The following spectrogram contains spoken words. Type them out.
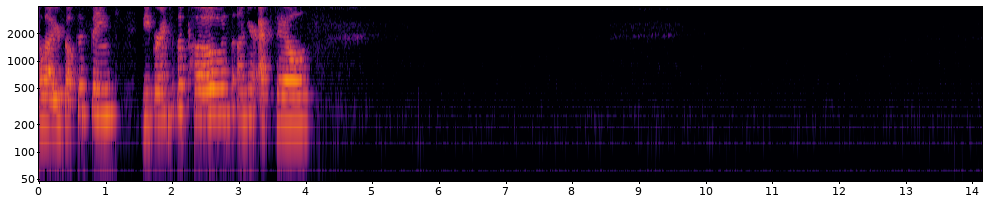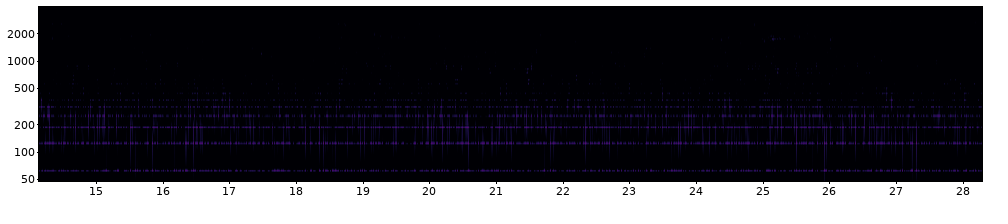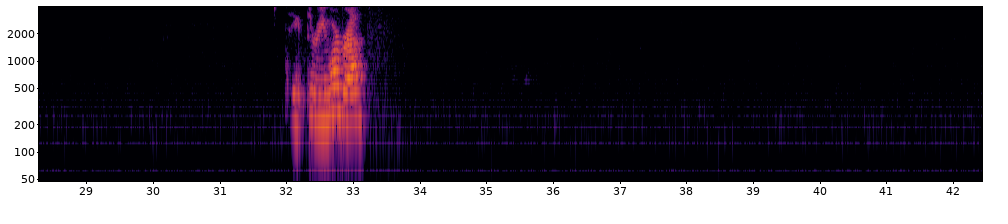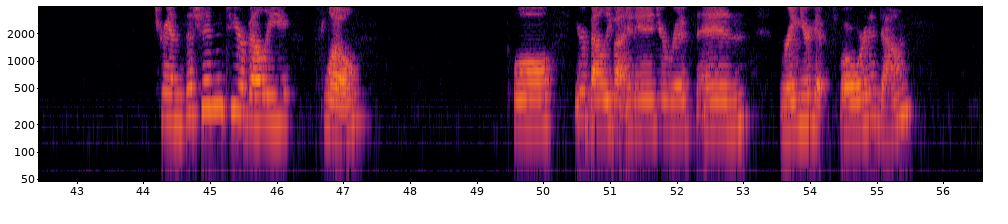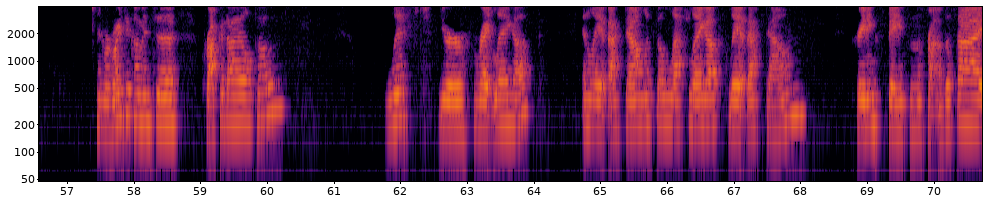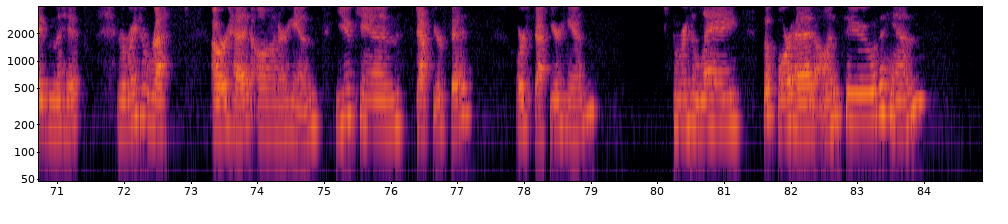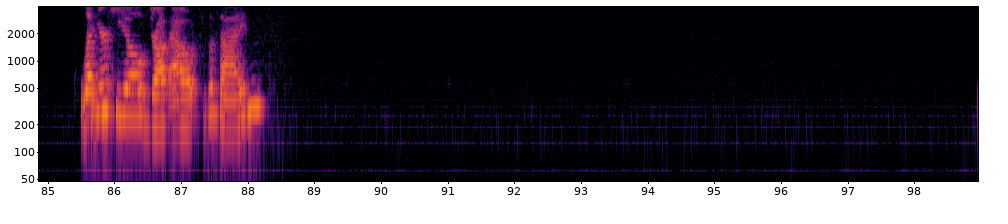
Allow yourself to sink deeper into the pose on your exhales. Take three more breaths. Transition to your belly slow. Pull your belly button in, your ribs in. Bring your hips forward and down. And we're going to come into crocodile pose. Lift your right leg up and lay it back down. Lift the left leg up, lay it back down, creating space in the front of the thighs and the hips. And we're going to rest our head on our hands. You can stack your fists or stack your hands. We're going to lay the forehead onto the hands. Let your heels drop out to the sides.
